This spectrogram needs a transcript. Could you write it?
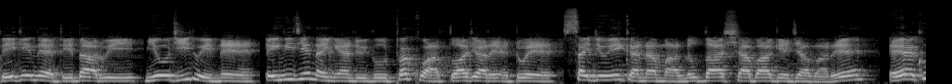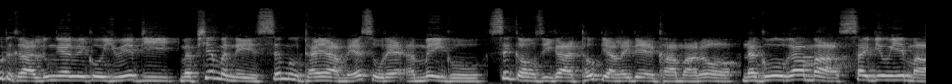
ဘေးကင်းတဲ့ဒေသတွေမြို့ကြီးတွေနဲ့အိမ်နီးချင်းနိုင်ငံတွေကိုထွက်ခွာသွားကြတဲ့အတွက်စိုက်ပျိုးရေးကဏ္ဍမှာလှုပ်သားရှားပါခဲ့ကြပါတယ်။အဲအခုတခါလူငယ်တွေကိုရွေးပြီးမဖြစ်မနေစစ်မှုထမ်းရမယ်ဆိုတဲ့အမိန့်ကိုစစ်ကောင်စီကထုတ်ပြန်လိုက်တဲ့အခါမှာတော့ငကိုကမှစိုက်ပျိုးရေးမှာ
